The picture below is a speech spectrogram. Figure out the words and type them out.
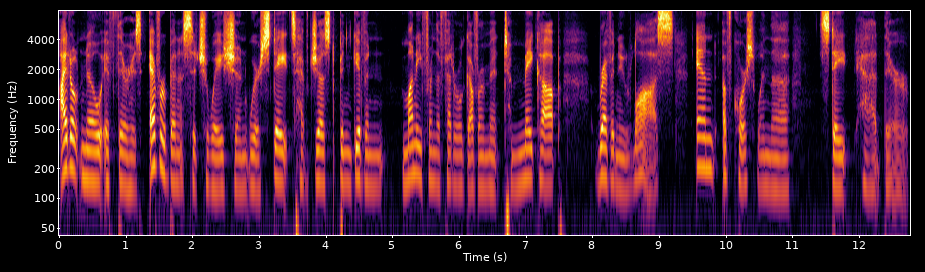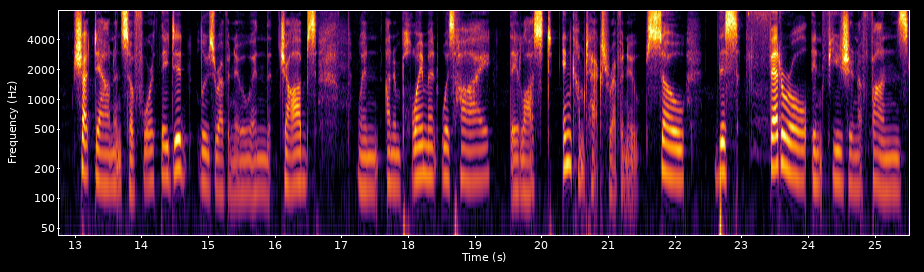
I don't know if there has ever been a situation where states have just been given money from the federal government to make up revenue loss. And of course, when the state had their shutdown and so forth, they did lose revenue and jobs when unemployment was high they lost income tax revenue. So, this federal infusion of funds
